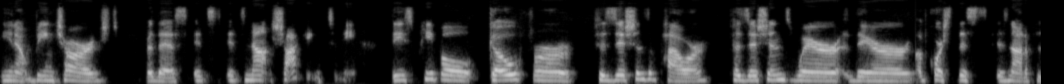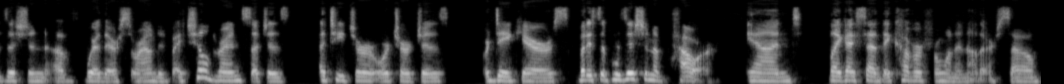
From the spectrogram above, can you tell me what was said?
you know, being charged for this, it's it's not shocking to me. These people go for positions of power, positions where they're, of course, this is not a position of where they're surrounded by children, such as a teacher or churches or daycares, but it's a position of power. And like I said, they cover for one another. So,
